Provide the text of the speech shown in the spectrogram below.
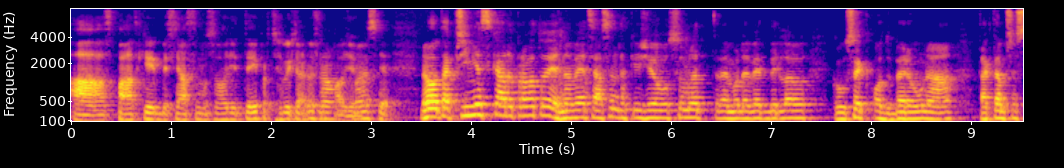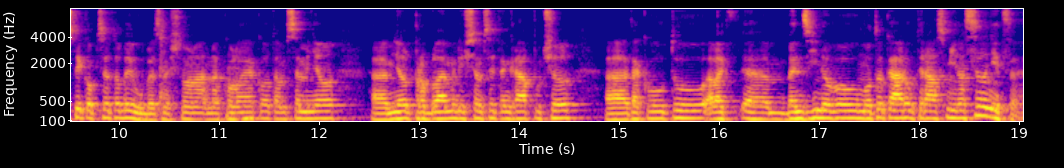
a zpátky bys si asi musel hodit ty, protože bych tady došlapal, no, no, jasně. No tak příměstská doprava to je jedna věc, já jsem taky, že jo, 8 let nebo 9 bydlel kousek od Berouna, tak tam přes ty kopce to by vůbec nešlo na, na kole, mm. jako tam jsem měl, eh, měl problém, když jsem si tenkrát půjčil uh, takovou tu elekt, uh, benzínovou motokáru, která smí na silnice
